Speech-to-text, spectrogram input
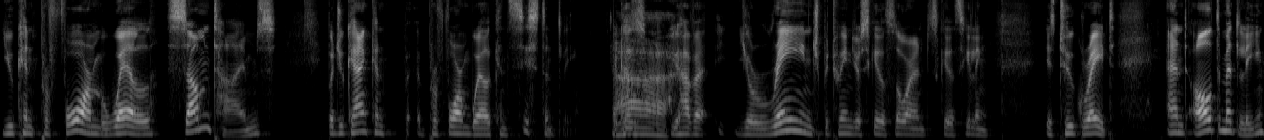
you can perform well sometimes, but you can't con- perform well consistently because Ah. you have a your range between your skill floor and skill ceiling is too great, and ultimately,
